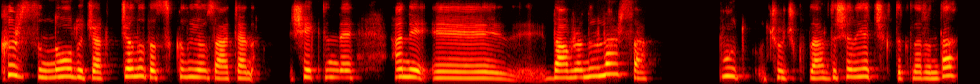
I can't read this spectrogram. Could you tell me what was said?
kırsın ne olacak, canı da sıkılıyor zaten." şeklinde, hani, eee, davranırlarsa bu çocuklar dışarıya çıktıklarında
